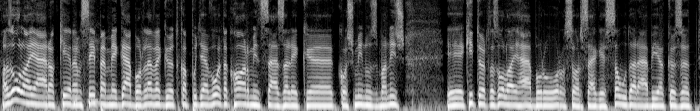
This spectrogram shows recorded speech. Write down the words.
Az olajára kérem szépen, még Gábor levegőt kap, ugye voltak 30%-os mínuszban is, kitört az olajháború Oroszország és Szaúd-Arábia között.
